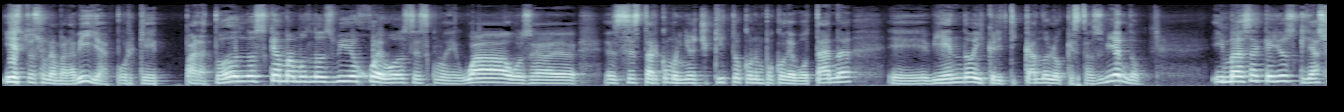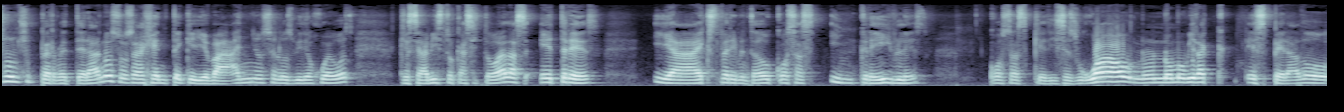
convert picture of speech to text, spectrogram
Y esto es una maravilla, porque para todos los que amamos los videojuegos es como de wow, o sea, es estar como niño chiquito con un poco de botana, eh, viendo y criticando lo que estás viendo. Y más aquellos que ya son súper veteranos, o sea, gente que lleva años en los videojuegos, que se ha visto casi todas las E3 y ha experimentado cosas increíbles, cosas que dices, wow, no, no me hubiera esperado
